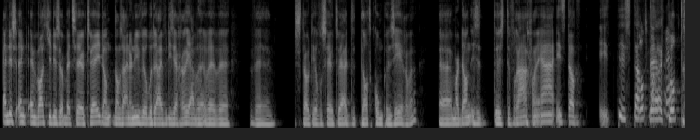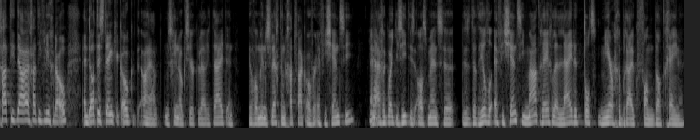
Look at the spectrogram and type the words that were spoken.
En, dus, en, en wat je dus met CO2, dan, dan zijn er nu veel bedrijven die zeggen: oh ja, we, we, we, we stoten heel veel CO2 uit, dat compenseren we. Eh, maar dan is het dus de vraag van: ja, is dat. Is, dat, Klopt dat, klopt, gaat die, daar, gaat die vliegen daarop? En dat is denk ik ook, oh ja, misschien ook circulariteit en heel veel minder slecht doen. Het gaat vaak over efficiëntie. En Ja. eigenlijk wat je ziet is als mensen, dus dat heel veel efficiëntiemaatregelen leiden tot meer gebruik van datgene.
